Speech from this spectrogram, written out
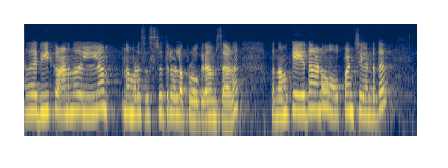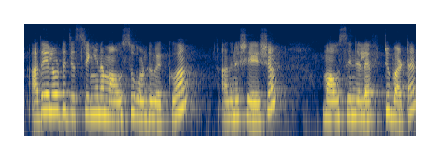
അതായത് ഈ കാണുന്നതെല്ലാം നമ്മുടെ സിസ്റ്റത്തിലുള്ള പ്രോഗ്രാംസ് ആണ്. അപ്പോൾ നമുക്ക് ഏതാണോ ഓപ്പൺ ചെയ്യേണ്ടത് അതിലോട്ട് ജസ്റ്റ് ഇങ്ങനെ മൗസ് കൊണ്ടുവെക്കുക അതിനുശേഷം മൗസിന്റെ ലെഫ്റ്റ് ബട്ടൺ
